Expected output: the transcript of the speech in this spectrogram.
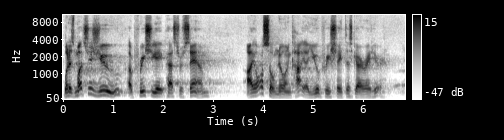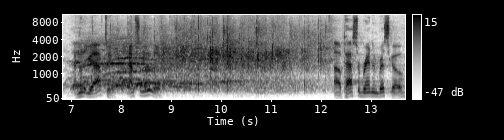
But as much as you appreciate Pastor Sam, I also know in Kaya you appreciate this guy right here. I know that you have to. Absolutely. Uh, Pastor Brandon Briscoe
